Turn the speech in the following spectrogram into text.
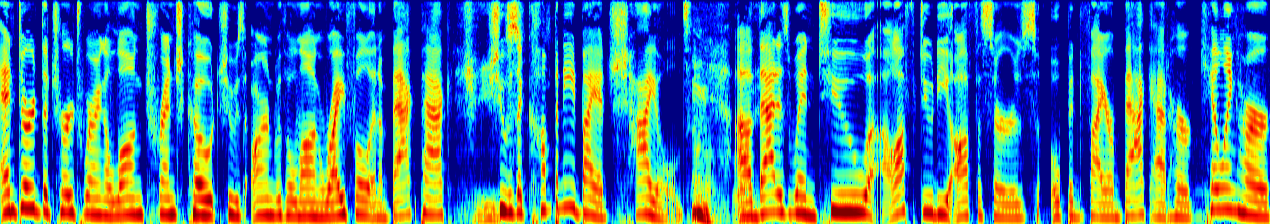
entered the church wearing a long trench coat. She was armed with a long rifle and a backpack. She was accompanied by a child. uh, that is when two off duty officers opened fire back at her, killing her,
